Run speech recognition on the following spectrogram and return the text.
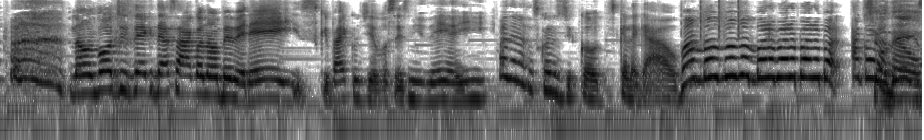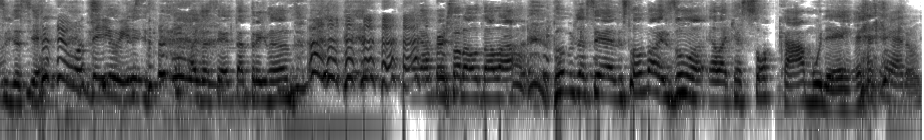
não vou dizer que dessa água não bebereis. Que vai que um dia vocês me veem aí fazendo essas coisas de coach, que é legal. Vamos, vamos, vamos, bora, bora, bora, bora. Agora Você odeia não. isso, Jaciel? Eu odeio isso. A Jaciel tá treinando. Aí a personal tá lá. Vamos, Jaciel, só mais uma. Ela quer socar a mulher. Quero.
